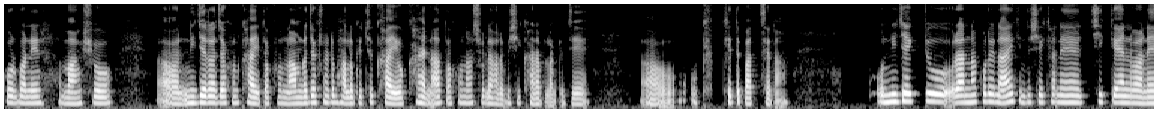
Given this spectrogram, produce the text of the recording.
কোরবানির মাংস নিজেরা যখন খাই তখন আমরা যখন একটা ভালো কিছু খাই, ও খায় না, তখন আসলে আরও বেশি খারাপ লাগে যে ও খেতে পাচ্ছে না। ও নিজে একটু রান্না করে নেয়, কিন্তু সেখানে চিকেন মানে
